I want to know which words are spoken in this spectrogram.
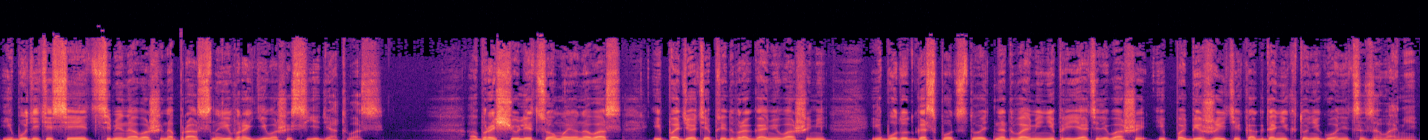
и будете сеять семена ваши напрасно, и враги ваши съедят вас. Обращу лицо мое на вас, и падете пред врагами вашими, и будут господствовать над вами неприятели ваши, и побежите, когда никто не гонится за вами.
